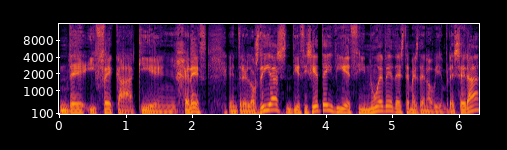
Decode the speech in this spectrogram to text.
de IFECA aquí en Jerez entre los días 17 y 19 de este mes de noviembre. Será,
